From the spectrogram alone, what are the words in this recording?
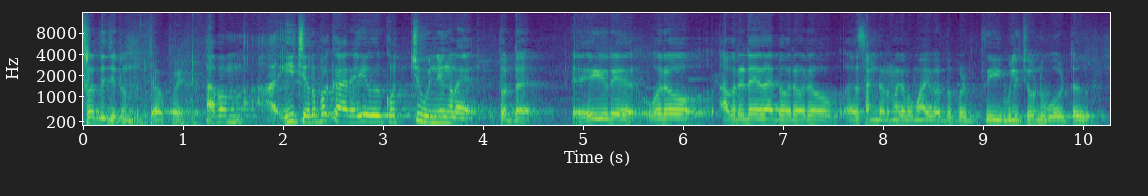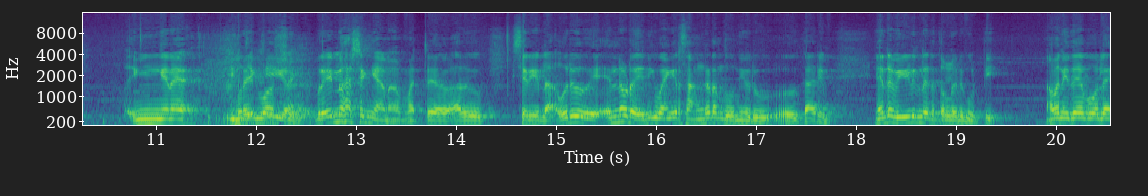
ശ്രദ്ധിച്ചിട്ടുണ്ട്. ഉറപ്പായിട്ടും. അപ്പം ഈ ചെറുപ്പക്കാരെ ഈ കൊച്ചു കുഞ്ഞുങ്ങളെ തൊട്ട് ഈ ഒരു ഓരോ അവരുടേതായിട്ട് ഓരോരോ സംഘടനകളുമായി ബന്ധപ്പെടുത്തി വിളിച്ചുകൊണ്ട് പോയിട്ട് ഇങ്ങനെ. ബ്രെയിൻ വാഷിംഗ് ആണ്. മറ്റേ അത് ശരിയല്ല. ഒരു എന്നോട് എനിക്ക് ഭയങ്കര സങ്കടം തോന്നിയ ഒരു കാര്യം. എന്റെ വീടിന്റെ അടുത്തുള്ള ഒരു കുട്ടി. അവൻ ഇതേപോലെ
